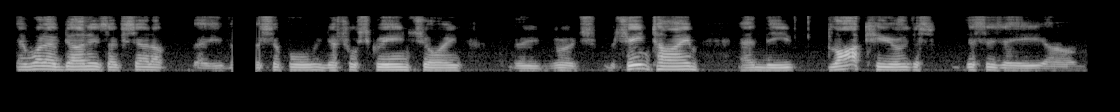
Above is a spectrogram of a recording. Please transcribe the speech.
And what I've done is I've set up a very simple initial screen showing the machine time and the block here. This this is a um,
